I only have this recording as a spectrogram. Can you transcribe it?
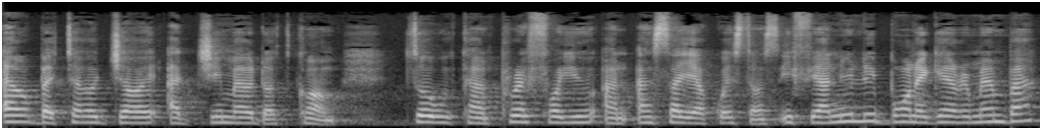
albertaljoy at gmail.com so we can pray for you and answer your questions. If you are newly born again, remember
